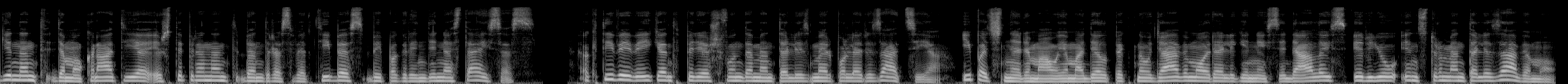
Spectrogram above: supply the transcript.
ginant demokratiją ir stiprinant bendras vertybės bei pagrindinės teisės, aktyviai veikiant prieš fundamentalizmą ir polarizaciją. Ypač nerimaujama dėl piktnaudžiavimo religiniais idealais ir jų instrumentalizavimo,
